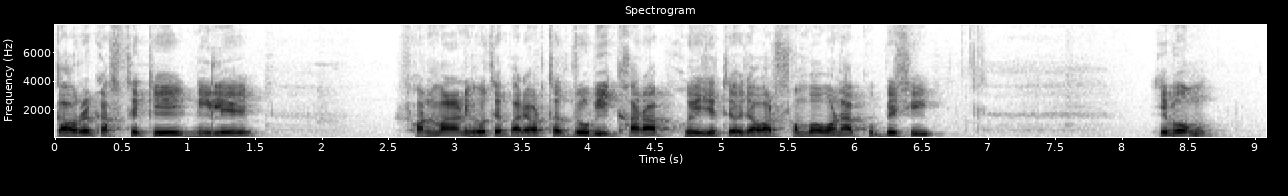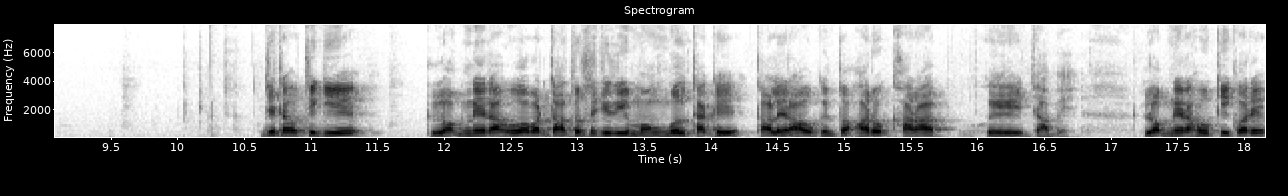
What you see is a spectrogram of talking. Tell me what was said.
কারোর কাছ থেকে নিলে সম্মানানি হতে পারে, অর্থাৎ রবি খারাপ হয়ে যেতে যাওয়ার সম্ভাবনা খুব বেশি। এবং যেটা হচ্ছে গিয়ে, লগ্নে রাহু আবার দ্বাদশে যদি মঙ্গল থাকে, তাহলে রাহু কিন্তু আরও খারাপ হয়ে যাবে। লগ্নে রাহু কী করে?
